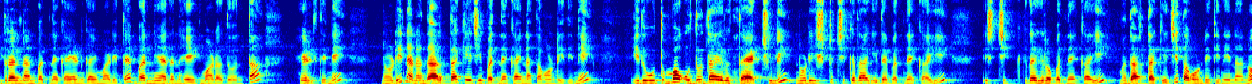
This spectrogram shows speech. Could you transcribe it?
ಇದರಲ್ಲಿ ನಾನು ಬದನೆಕಾಯಿ ಎಣ್ಗಾಯಿ ಮಾಡಿದ್ದೆ. ಬನ್ನಿ ಅದನ್ನು ಹೇಗೆ ಮಾಡೋದು ಅಂತ ಹೇಳ್ತೀನಿ. ನೋಡಿ, ನಾನೊಂದು ಅರ್ಧ ಕೆ ಜಿ ಬದನೆಕಾಯಿನ ತೊಗೊಂಡಿದ್ದೀನಿ. ಇದು ತುಂಬ ಉದ್ದುದ್ದ ಇರುತ್ತೆ ಆ್ಯಕ್ಚುಲಿ ನೋಡಿ, ಇಷ್ಟು ಚಿಕ್ಕದಾಗಿದೆ ಬದನೆಕಾಯಿ. ಇಷ್ಟು ಚಿಕ್ಕದಾಗಿರೋ ಬದನೆಕಾಯಿ ಒಂದು ಅರ್ಧ ಕೆ ಜಿ ತೊಗೊಂಡಿದ್ದೀನಿ ನಾನು.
